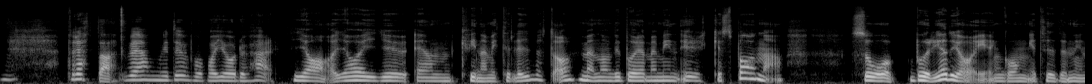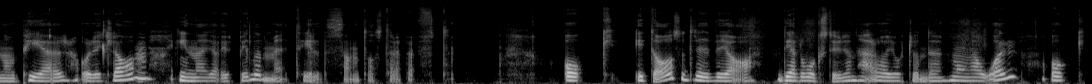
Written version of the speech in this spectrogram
Mm. Berätta, vem är du och vad gör du här? Ja, jag är ju en kvinna mitt i livet då, men om vi börjar med min yrkesbana så började jag en gång i tiden inom PR och reklam innan jag utbildade mig till samtalsterapeut. Idag så driver jag dialogstudien här och har gjort under många år och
